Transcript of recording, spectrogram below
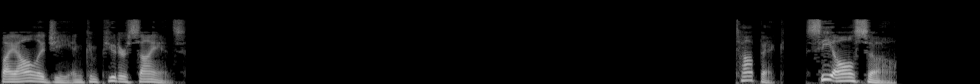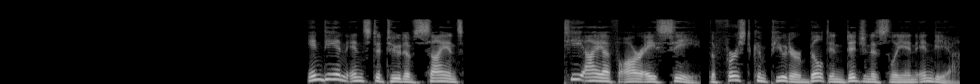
biology and computer science. See also Indian Institute of Science TIFRAC, the first computer built indigenously in India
